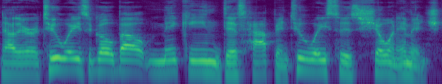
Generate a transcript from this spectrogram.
Now there are two ways to go about making this happen two ways to show an image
